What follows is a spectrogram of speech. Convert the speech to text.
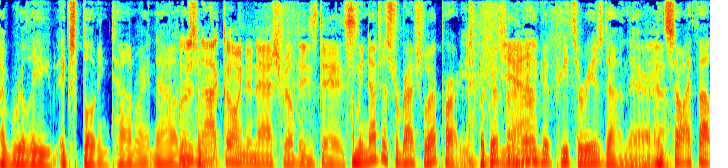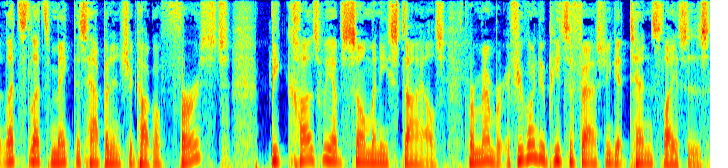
a really exploding town right now. Who's not going to Nashville these days? I mean, not just for bachelorette parties, but there's some really good pizzerias down there. And so I thought let's let's make this happen in Chicago first because we have so many styles. Remember, if you're going to a pizza fest and you get ten slices,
